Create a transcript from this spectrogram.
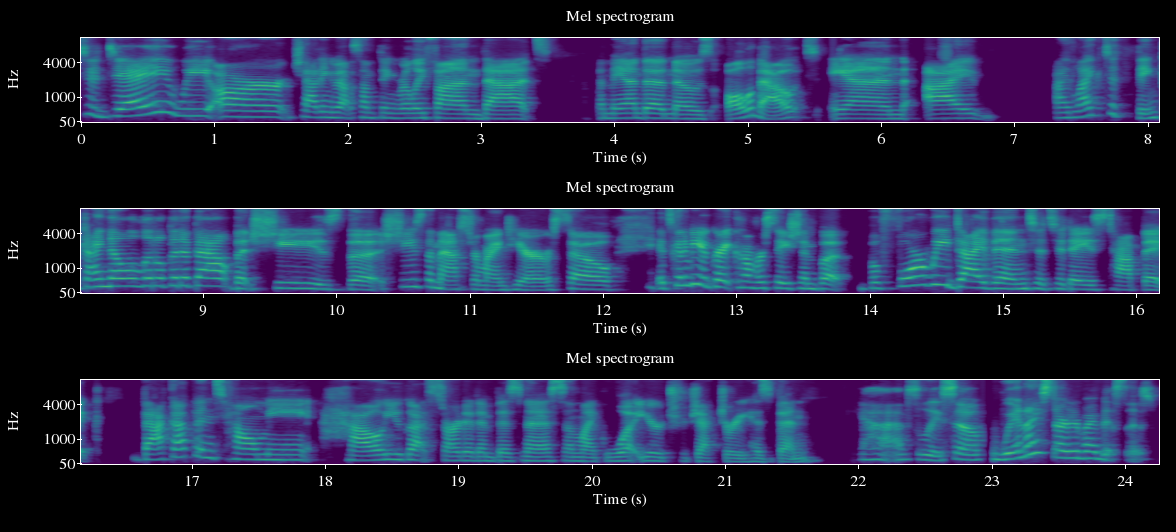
today we are chatting about something really fun that Amanda knows all about, and I I like to think I know a little bit about, but she's the she's the mastermind here. So it's going to be a great conversation. But before we dive into today's topic, back up and tell me how you got started in business and like what your trajectory has been. Yeah, absolutely. So when I started my business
